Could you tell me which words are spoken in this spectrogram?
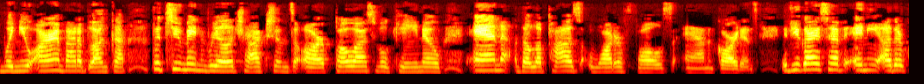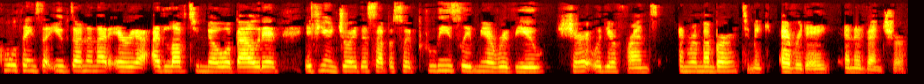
when you are in Vara Blanca, the two main real attractions are Poas Volcano and the La Paz Waterfalls and Gardens. If you guys have any other cool things that you've done in that area, I'd love to know about it. If you enjoyed this episode, please leave me a review, share it with your friends, and remember to make every day an adventure.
